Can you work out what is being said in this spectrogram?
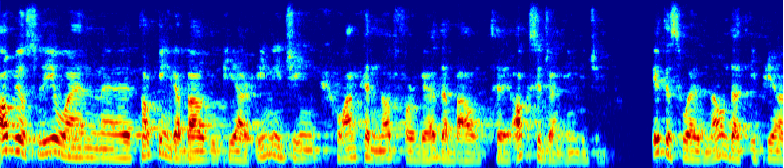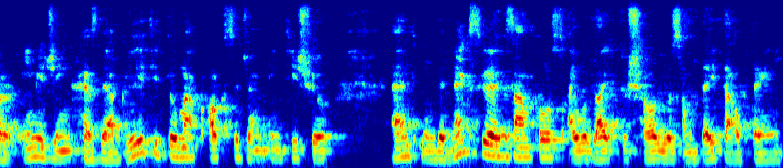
Obviously, when uh, talking about EPR imaging, one cannot forget about uh, oxygen imaging. It is well known that EPR imaging has the ability to map oxygen in tissue. And in the next few examples, I would like to show you some data obtained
